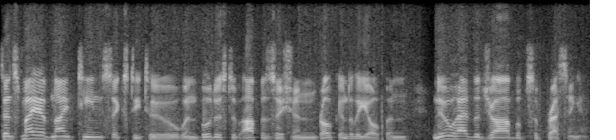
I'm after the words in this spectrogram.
Since May of 1962, when Buddhist opposition broke into the open, Nhu had the job of suppressing it.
